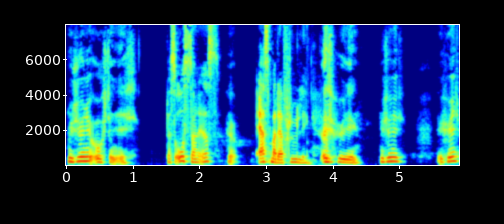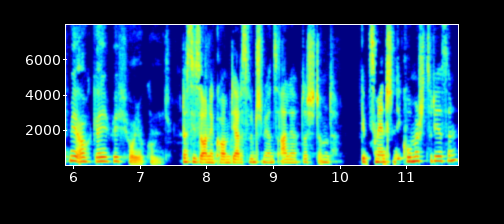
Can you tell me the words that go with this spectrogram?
Wie schön Ostern ist. Dass Ostern ist? Ja. Erstmal der Frühling. Es Frühling. Ich wünsche ich wünsch mir auch gerne, bis Sonne kommt. Dass die Sonne kommt, ja, das wünschen wir uns alle. Das stimmt. Gibt's Menschen, die komisch zu dir sind?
